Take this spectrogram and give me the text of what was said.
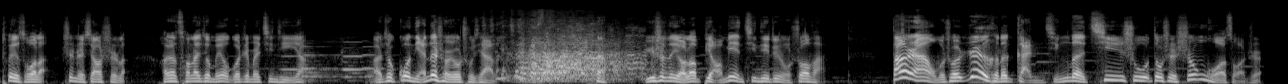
退缩了，甚至消失了，好像从来就没有过这门亲戚一样。啊，就过年的时候又出现了。于是呢，有了表面亲戚这种说法。当然，我们说任何的感情的亲疏都是生活所致，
